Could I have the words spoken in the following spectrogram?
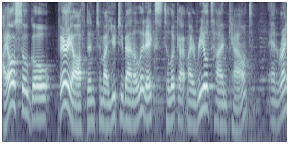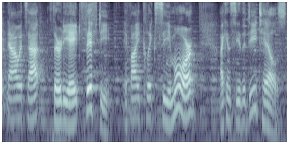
I also go very often to my YouTube analytics to look at my real-time count, and right now it's at 3850. If I click see more, I can see the details.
